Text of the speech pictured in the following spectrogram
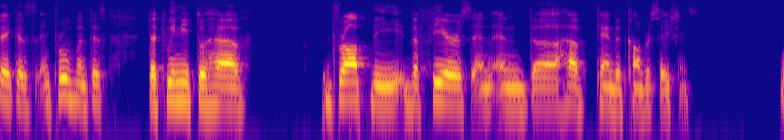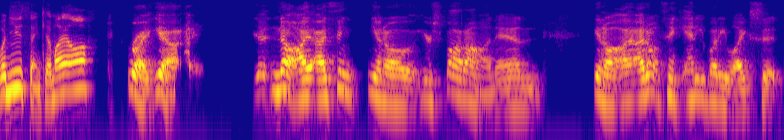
take as improvement is that we need to have drop the the fears and and uh, have candid conversations. What do you think? Am I off? Right. Yeah no, I, I think you know you're spot on, and you know I, I don't think anybody likes it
